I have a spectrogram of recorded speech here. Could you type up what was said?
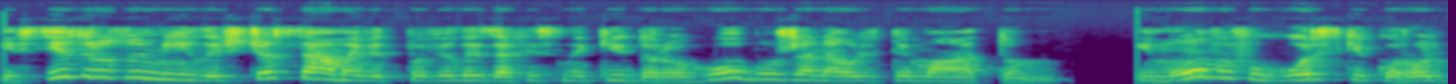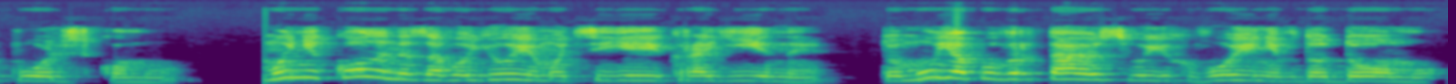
І всі зрозуміли, що саме відповіли захисники Дорогобужа на ультиматум, і мовив угорський король польському. Ми ніколи не завоюємо цієї країни, тому я повертаю своїх воїнів додому,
